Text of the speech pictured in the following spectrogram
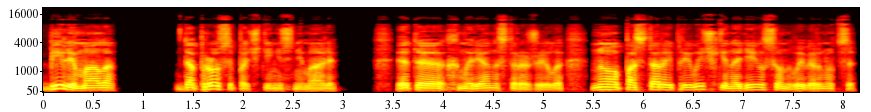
Били мало, допросы почти не снимали. Это хмыря насторожило, но по старой привычке надеялся он вывернуться.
